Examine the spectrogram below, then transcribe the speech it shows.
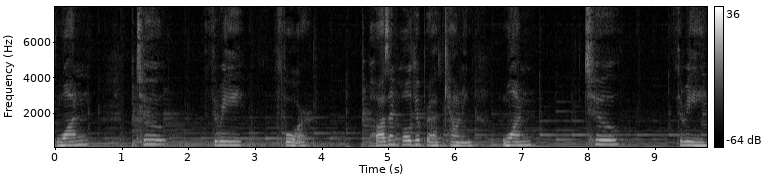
one, two, three, four. Pause and hold your breath, counting one, two, three,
